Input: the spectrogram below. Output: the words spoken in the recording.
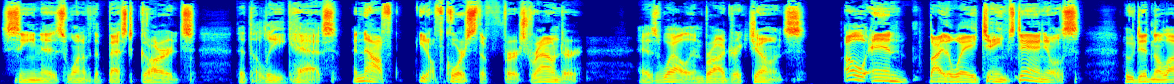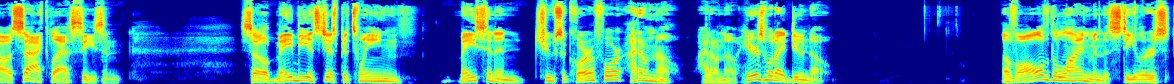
seen as one of the best guards that the league has. And now, you know, of course, the first rounder as well in Broderick Jones. Oh, and by the way, James Daniels, who didn't allow a sack last season. So maybe it's just between Mason and Chuks Okorafor? I don't know. I don't know. Here's what I do know. Of all of the linemen the Steelers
